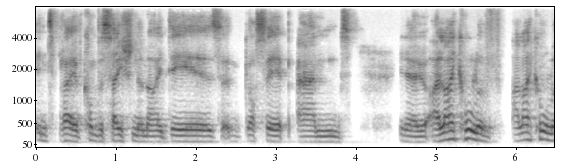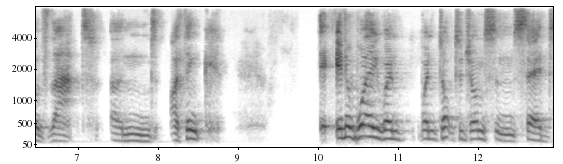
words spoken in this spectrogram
interplay of conversation and ideas and gossip and you know i like all of i like all of that. And i think in a way when when dr johnson said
